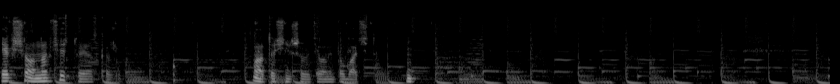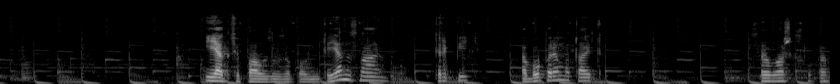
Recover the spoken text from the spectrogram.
Якщо навчусь, то я скажу. Ну, а точніше, ви цього не побачите. І як цю паузу заповнити, я не знаю. Терпіть. Або перемотайте. Все в ваших руках.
